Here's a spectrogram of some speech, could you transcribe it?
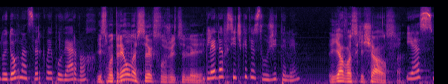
дойдох на църква и повярвах, и смотрел на всех служителей, гледах всичките служители и я восхищался. и аз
